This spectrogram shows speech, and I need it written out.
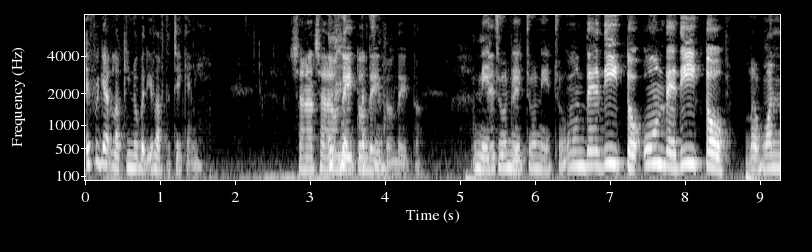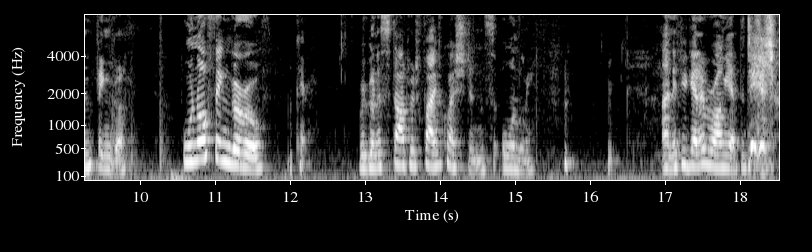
If we get lucky, nobody will have to take any. Chanel, Chanel, un dedito, un dedito, un dedito. Nato, Este- nato, nato. Un dedito, un dedito. The one finger. Uno fingero. Okay. We're gonna start with five questions only. and if you get it wrong, you have to take a shot.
